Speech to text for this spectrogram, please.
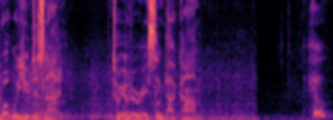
What will you design? ToyotaRacing.com. Who?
